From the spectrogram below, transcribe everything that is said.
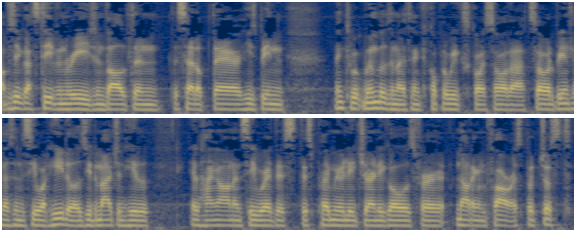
Obviously, you've got Steven Reid involved in the setup there. He's been linked to Wimbledon, I think, a couple of weeks ago. I saw that. So it'd be interesting to see what he does. You'd imagine he'll he'll hang on and see where this, this Premier League journey goes for Nottingham Forest. But just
